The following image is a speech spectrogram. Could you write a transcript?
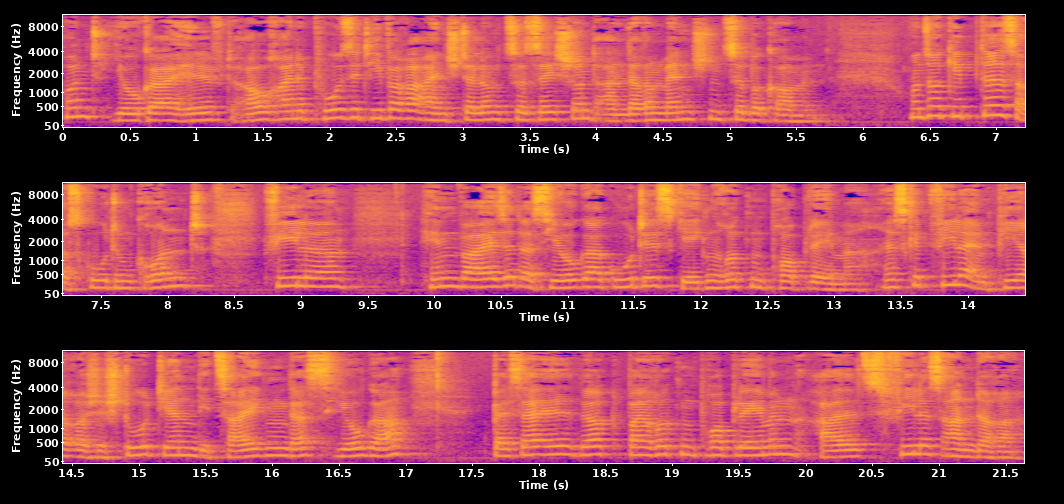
Und Yoga hilft auch eine positivere Einstellung zu sich und anderen Menschen zu bekommen. Und so gibt es aus gutem Grund viele Hinweise, dass Yoga gut ist gegen Rückenprobleme. Es gibt viele empirische Studien, die zeigen, dass Yoga besser wirkt bei Rückenproblemen als vieles andere.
